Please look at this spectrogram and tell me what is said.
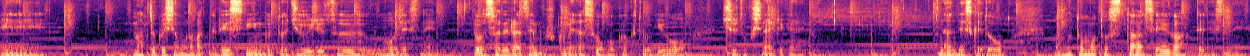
えー、全くしてこなかったレスリングと柔術をですねそれら全部含めた総合格闘技を習得しないといけないと。なんですけどもともとスター性があってですね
